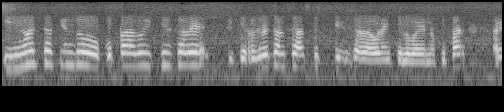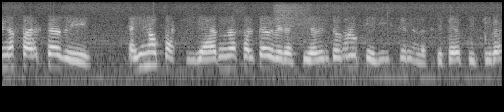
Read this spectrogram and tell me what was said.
y no está siendo ocupado y quién sabe si se regresa al SAT, pues quién sabe ahora en qué lo vayan a ocupar. Hay una falta de, hay una opacidad, una falta de veracidad en todo lo que dicen en la Secretaría de Cultura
